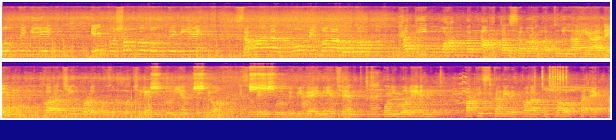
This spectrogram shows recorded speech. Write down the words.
বলতে গিয়ে এই প্রসঙ্গ বলতে গিয়ে জামানার নবী বলা হতো হাকিম মোহাম্মদ আখতার সাব রহমতুল্লাহ আলাই করাচির বড় বুজুর্গ ছিলেন দুনিয়া থেকে অল্প কিছুদিন পূর্বে বিদায় নিয়েছেন। উনি বলেন পাকিস্তানের করাচি শহরটা একটা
